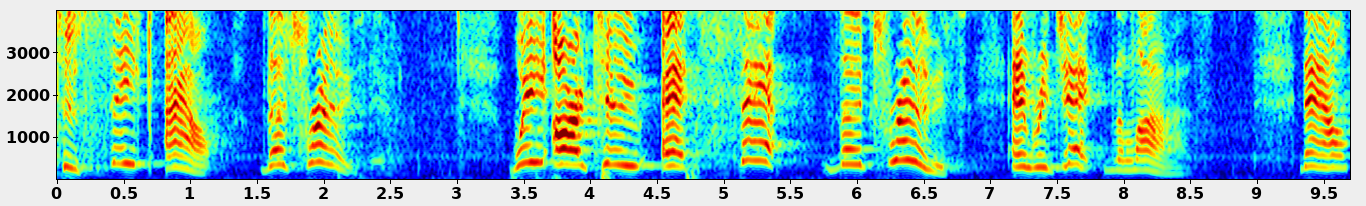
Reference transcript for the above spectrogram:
to seek out the truth. We are to accept the truth and reject the lies. Now,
